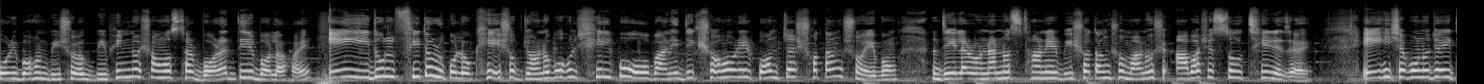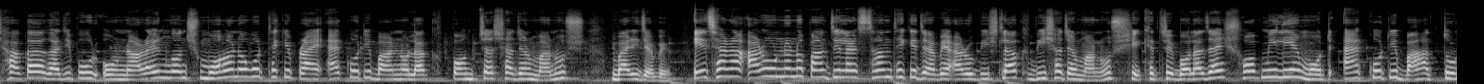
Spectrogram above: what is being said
পরিবহন বিষয়ক বিভিন্ন সংস্থার বরাত দিয়ে বলা হয়, এই ঈদ উল ফিতর উপলক্ষে এসব জনবহুল শিল্প ও বাণিজ্যিক শহরের পঞ্চাশ শতাংশ এবং জেলার অন্যান্য স্থানের বিশ শতাংশ মানুষ আবাসস্থল ছেড়ে যায়। এই হিসাব অনুযায়ী ঢাকা, গাজীপুর ও নারায়ণগঞ্জ মহানগর থেকে প্রায় এক কোটি বান্ন লাখ পঞ্চাশ হাজার মানুষ বাড়ি যাবে। এছাড়া আরও অন্যান্য পাঁচ জেলার স্থান থেকে যাবে আরও বিশ লাখ বিশ হাজার মানুষ। সেক্ষেত্রে বলা যায় সব মিলিয়ে মোট এক কোটি বাহাত্তর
